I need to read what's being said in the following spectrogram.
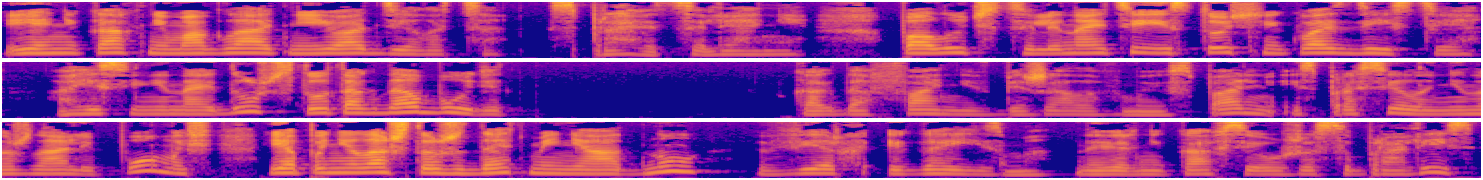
и я никак не могла от нее отделаться. Справятся ли они? Получится ли найти источник воздействия? А если не найдут, что тогда будет? Когда Фанни вбежала в мою спальню и спросила, не нужна ли помощь, я поняла, что ждать меня одну — верх эгоизма. Наверняка все уже собрались,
